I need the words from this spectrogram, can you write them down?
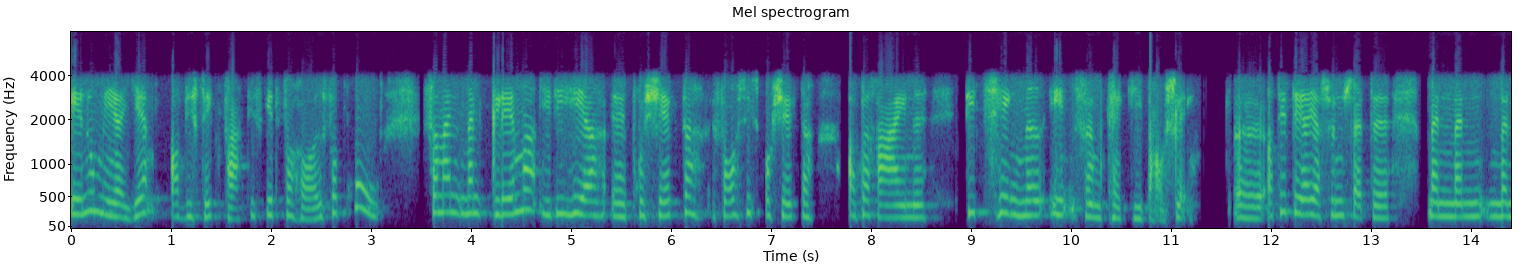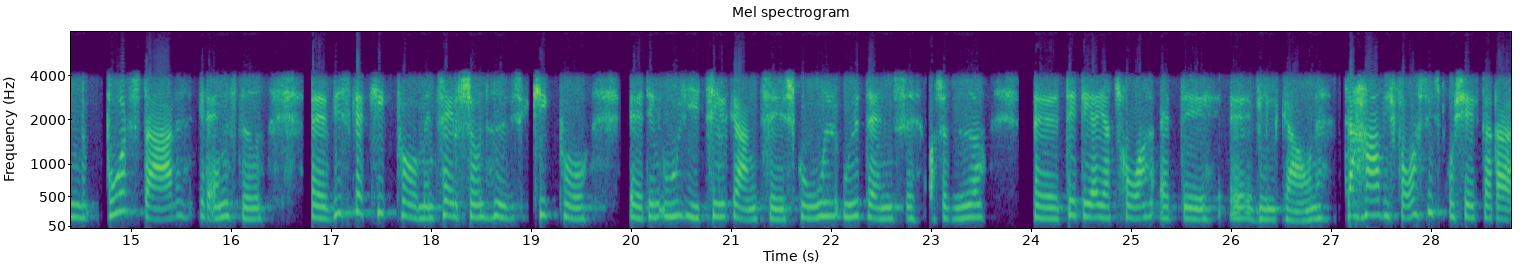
endnu mere hjem, og vi fik faktisk et forhøjet forbrug. Så man, man glemmer i de her øh, projekter, forskningsprojekter, at beregne de ting med ind, som kan give bagslag. Øh, og det er der, jeg synes, at øh, man, man, man burde starte et andet sted. Øh, vi skal kigge på mental sundhed, vi skal kigge på øh, den ulige tilgang til skole, uddannelse osv. Øh, det er der, jeg tror, at det øh, vil gavne. Der har vi forskningsprojekter, der,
